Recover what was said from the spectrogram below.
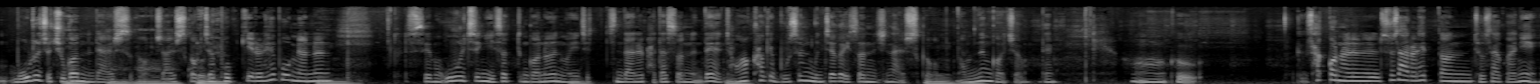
모르죠. 죽었는데 알 수가 아, 없죠. 알 수가. 없죠. 복귀를 해보면은 음. 글쎄 뭐 우울증이 있었던 거는 뭐 이제 진단을 받았었는데 음. 정확하게 무슨 문제가 있었는지는 알 수가 음. 없는 거죠. 근데 어그 그 사건을 수사를 했던 조사관이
